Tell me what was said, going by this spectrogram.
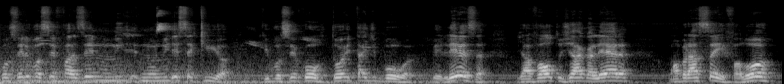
conselho você fazer no ninho, desse aqui, ó, que você cortou e tá de boa, beleza? Já volto já, galera. Um abraço aí, falou?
